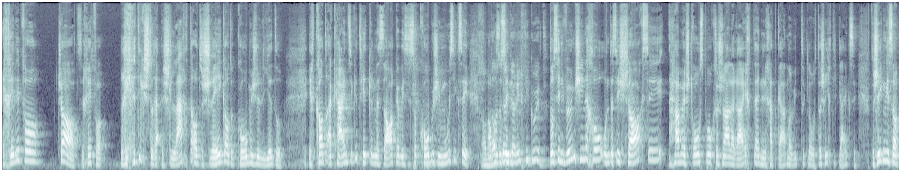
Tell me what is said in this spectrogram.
ich rede nicht von Charts, ich rede von richtig schlechten oder schrägen oder komischen Lieder. Ich kann dir auch keinen einzigen Titel mehr sagen, weil sie so komische Musik sind. Aber, das da klingt sind, ja richtig gut. da sind Wünsche reingekommen und es ist schade gewesen, haben wir Straßburg so schnell erreicht, denn ich hätte gerne noch weitergelassen. Das ist richtig geil gewesen. Das ist irgendwie so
